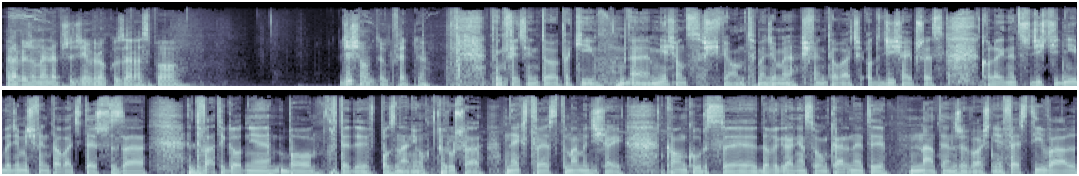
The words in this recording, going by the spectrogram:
Prawie, że najlepszy dzień w roku, zaraz po 10 kwietnia. Kwiecień to taki e, miesiąc świąt. Będziemy świętować od dzisiaj przez kolejne 30 dni. Będziemy świętować też za dwa tygodnie, bo wtedy w Poznaniu rusza Next Fest. Mamy dzisiaj konkurs. E, do wygrania są karnety na tenże właśnie festiwal.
